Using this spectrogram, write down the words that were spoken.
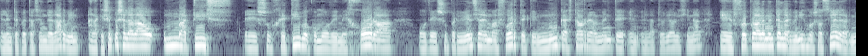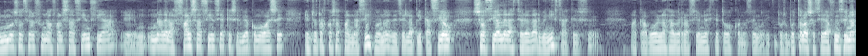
en la interpretación de Darwin, a la que siempre se le ha dado un matiz eh, subjetivo como de mejora o de supervivencia del más fuerte que nunca ha estado realmente en, la teoría original eh, fue probablemente el darwinismo social. El darwinismo social fue una falsa ciencia, eh, una de las falsas ciencias que servía como base, entre otras cosas, para el nazismo, ¿no? es decir, la aplicación social de las teorías darwinistas, que eh, acabó en las aberraciones que todos conocemos y que por supuesto la sociedad funciona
